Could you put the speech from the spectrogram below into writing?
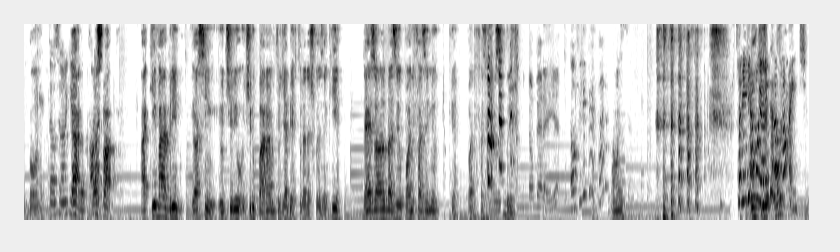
Bom. Então semana que vem. Cara, olha só. Aqui vai abrir, eu assim, eu tiro, eu tiro o parâmetro de abertura das coisas aqui. 10 horas do Brasil, pode fazer meu. O quê? Pode fazer meu Então, peraí. Ô, Felipe, para com isso. Essa me envergonhou internacionalmente.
